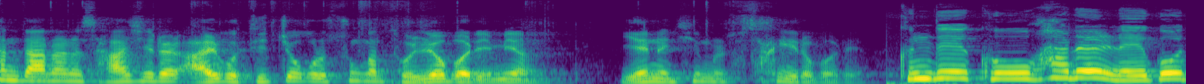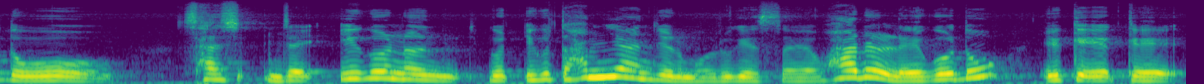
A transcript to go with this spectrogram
한다는 사실을 알고 뒤쪽으로 순간 돌려버리면 얘는 힘을 싹 잃어버려요. 근데 그 화를 내고도 사실 이제 이거는 이것- 이것도 합리한지는 모르겠어요. 화를 내고도 이렇게 이렇게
